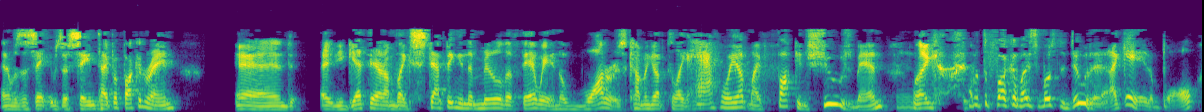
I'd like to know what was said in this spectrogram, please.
and it was the same. It was the same type of fucking rain. And, and you get there and I'm like stepping in the middle of the fairway and the water is coming up to like halfway up my fucking shoes, man. Mm. Like, what the fuck am I supposed to do with it? I can't hit a ball.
